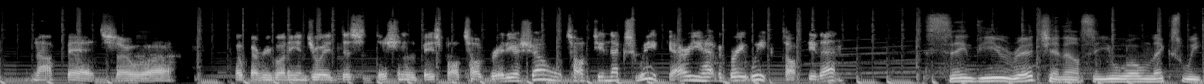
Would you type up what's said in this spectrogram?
not bad. So, uh, hope everybody enjoyed this edition of the Baseball Talk Radio Show. We'll talk to you next week. Gary, you have a great week. Talk to you then. Same to you, Rich, and I'll see you all next week.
